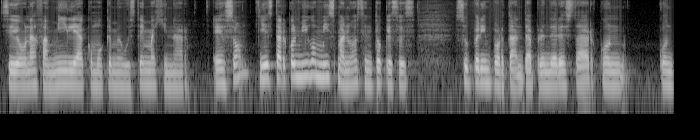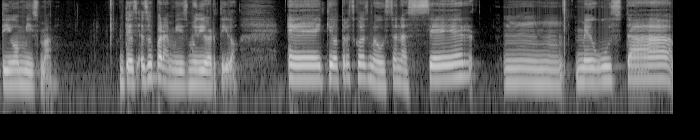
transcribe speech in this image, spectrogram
si veo una familia, como que me gusta imaginar eso y estar conmigo misma, ¿no? Siento que eso es súper importante, aprender a estar con contigo misma. Entonces, eso para mí es muy divertido. Eh, ¿Qué otras cosas me gustan hacer? Mm, me gusta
